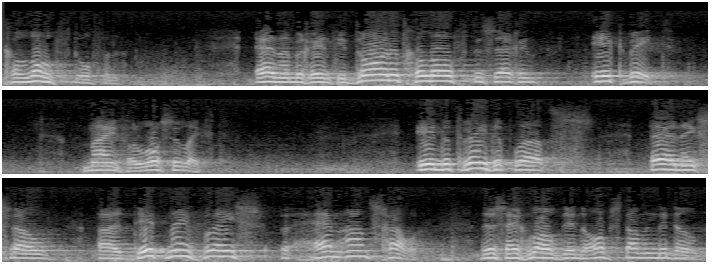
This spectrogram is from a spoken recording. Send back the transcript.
geloof te oefenen. En dan begint hij door het geloof te zeggen. Ik weet. Mijn verlosser leeft. In de tweede plaats. En ik zal uit dit mijn vlees hem aanschouwen. Dus hij geloofde in de opstanding der doden.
